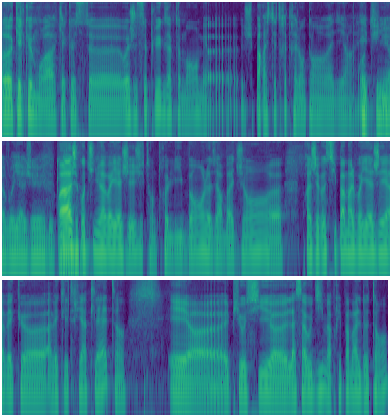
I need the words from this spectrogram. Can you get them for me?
Euh, quelques mois, quelques, euh, ouais, je sais plus exactement, mais euh, je suis pas resté très très longtemps, on va dire. Continue à voyager. Voilà, j'ai continué à voyager. J'étais entre le Liban, l'Azerbaïdjan. euh, après, j'avais aussi pas mal voyagé avec euh, avec les triathlètes. Et, et puis aussi, la Saoudie m'a pris pas mal de temps.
